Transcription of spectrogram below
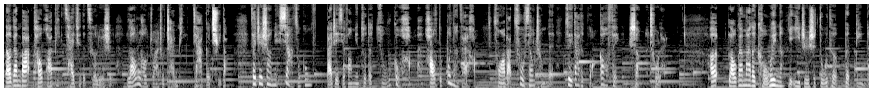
老干妈陶华碧采取的策略是牢牢抓住产品、价格、渠道，在这上面下足功夫，把这些方面做得足够好，好的不能再好，从而把促销成本最大的广告费省了出来。而老干妈的口味呢，也一直是独特稳定的，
